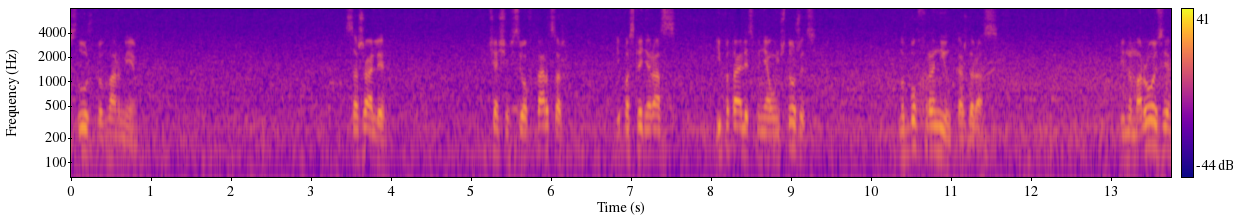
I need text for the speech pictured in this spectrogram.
службы в армии сажали чаще всего в карцер, и последний раз и пытались меня уничтожить, но Бог хранил каждый раз. И на морозе.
